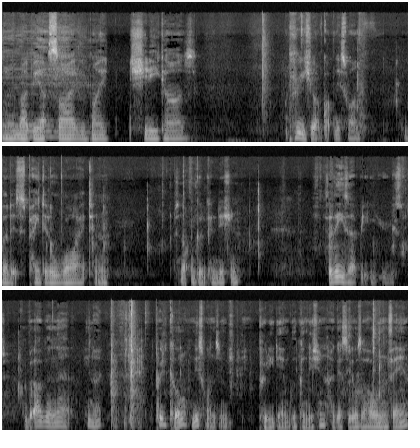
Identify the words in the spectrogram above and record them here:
I might be outside with my shitty cars. Pretty sure I've got this one, but it's painted all white and it's not in good condition. So these are being used. But other than that, you know, pretty cool. This one's in pretty damn good condition. I guess it was a Holden fan.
